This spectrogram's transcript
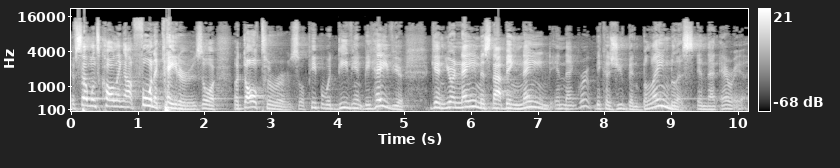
If someone's calling out fornicators or adulterers or people with deviant behavior, again, your name is not being named in that group because you've been blameless in that area.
